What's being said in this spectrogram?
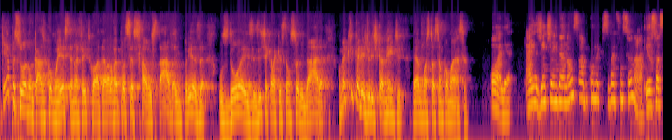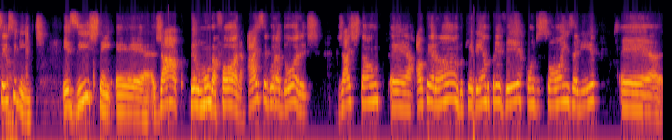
Quem é a pessoa, num caso como esse, tendo um efeito colateral, ela vai processar o Estado, a empresa, os dois? Existe aquela questão solidária? Como é que ficaria juridicamente né, numa situação como essa? Olha, a gente ainda não sabe como é que isso vai funcionar. Eu só sei o seguinte: existem é, já pelo mundo afora as seguradoras já estão é, alterando, querendo prever condições ali é,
